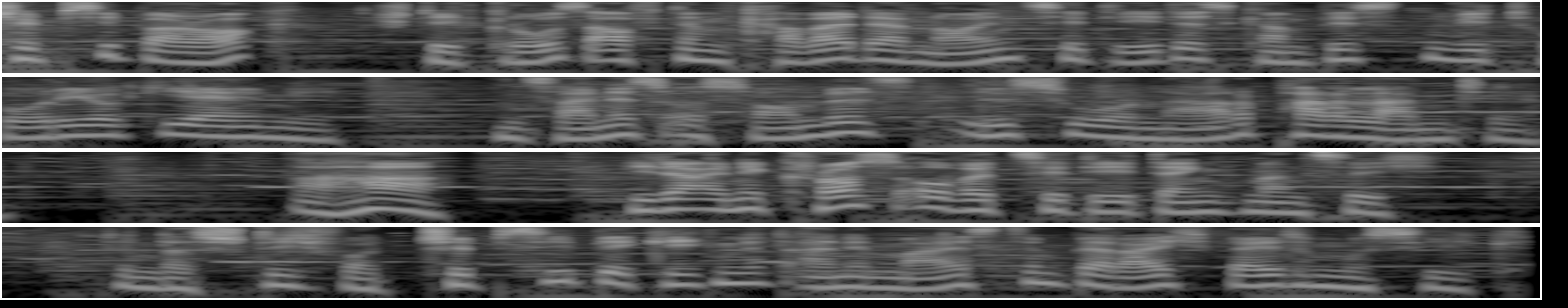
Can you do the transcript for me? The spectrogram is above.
Gypsy Baroque steht groß auf dem Cover der neuen CD des Gambisten Vittorio Guilhelmi und seines Ensembles Il Suonar Parlante. Aha, wieder eine Crossover-CD, denkt man sich, denn das Stichwort Gypsy begegnet einem meist im Bereich Weltmusik.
